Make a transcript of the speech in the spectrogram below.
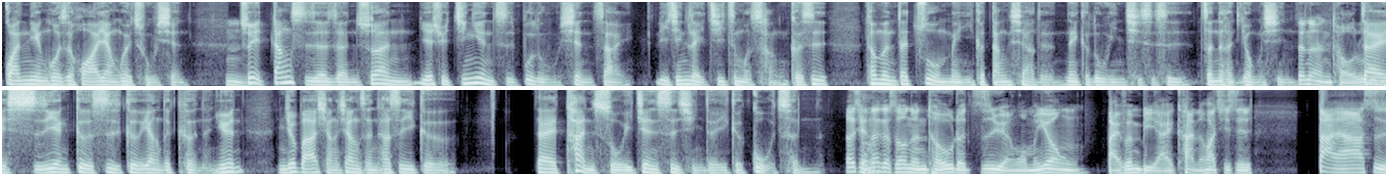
观念或是花样会出现。嗯，所以当时的人虽然也许经验值不如现在已经累积这么长，可是他们在做每一个当下的那个录音，其实是真的很用心，真的很投入，在实验各式各样的可能，因为。你就把它想象成它是一个在探索一件事情的一个过程，而且那个时候能投入的资源，我们用百分比来看的话，其实大家是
